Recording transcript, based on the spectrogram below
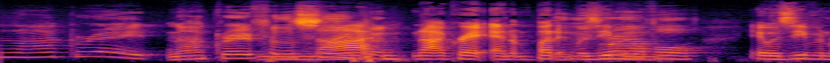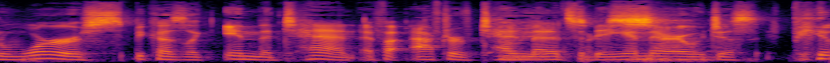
not great. Not great for the not sleeping. not great and but In it the was even gravel. It was even worse because like in the tent if after 10 Oh, yeah, minutes of like being in there it would just be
